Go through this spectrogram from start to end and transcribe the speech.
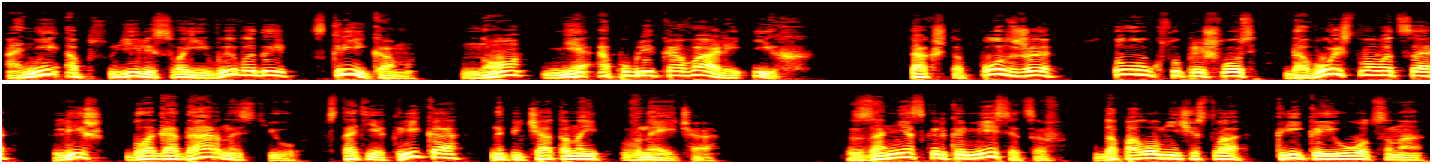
они обсудили свои выводы с криком, но не опубликовали их. Так что позже Стоуксу пришлось довольствоваться лишь благодарностью в статье Крика, напечатанной в Nature. За несколько месяцев до паломничества Крика и Уотсона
